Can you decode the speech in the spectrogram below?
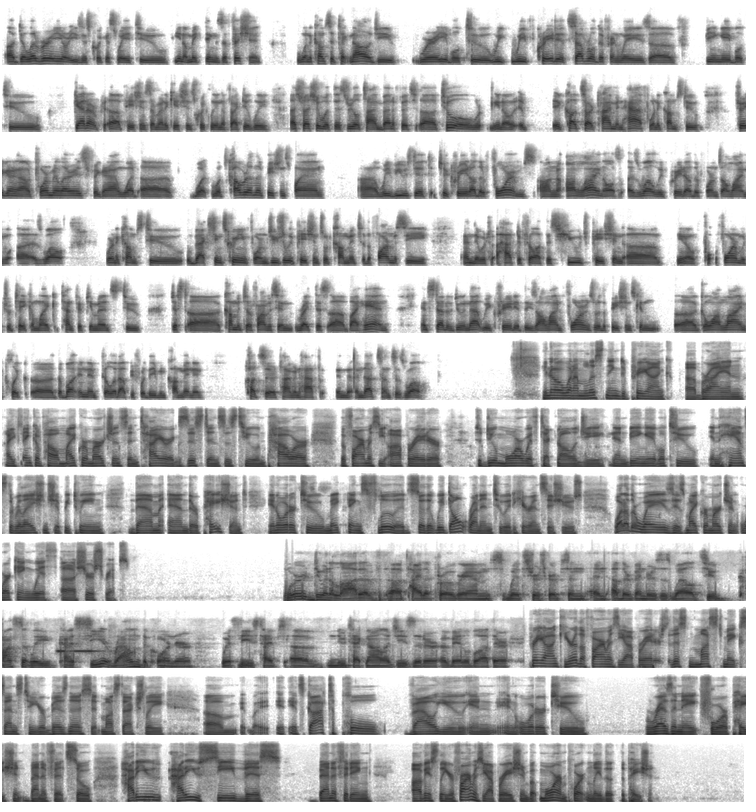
a delivery or easiest, quickest way to you know make things efficient. When it comes to technology, we're able to we we've created several different ways of being able to get our uh, patients their medications quickly and effectively, especially with this real-time benefits uh, tool. You know, it, it cuts our time in half when it comes to figuring out formularies, figuring out what uh, what what's covered in the patient's plan. Uh, we've used it to create other forms on online also, as well. We've created other forms online uh, as well when it comes to vaccine screening forms. Usually patients would come into the pharmacy and they would have to fill out this huge patient, uh, you know, f- form, which would take them like 10, 15 minutes to just uh, come into the pharmacy and write this uh, by hand. Instead of doing that, we created these online forms where the patients can uh, go online, click uh, the button, and fill it out before they even come in, and cuts their time in half in, the, in that sense as well. You know, when I'm listening to Priyank, uh, Brian, I think of how micro merchants' entire existence is to empower the pharmacy operator to do more with technology and being able to enhance the relationship between them and their patient in order to make things fluid so that we don't run into adherence issues. What other ways is MicroMerchant working with uh, SureScripts? We're doing a lot of uh, pilot programs with SureScripts and, and other vendors as well to constantly kind of see around the corner with these types of new technologies that are available out there. Priyank, you're the pharmacy operator, so this must make sense to your business. It must actually, um, it, it, it's got to pull value in in order to resonate for patient benefits. So, how do you how do you see this benefiting? Obviously, your pharmacy operation, but more importantly, the, the patient.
